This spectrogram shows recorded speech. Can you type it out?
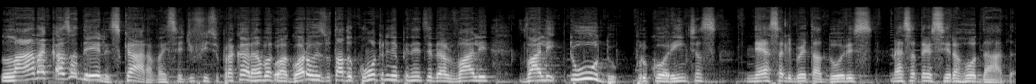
lá na casa deles. Cara, vai ser difícil pra caramba. Agora o resultado contra o Independente Del Valle vale tudo pro Corinthians nessa Libertadores, nessa terceira rodada.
